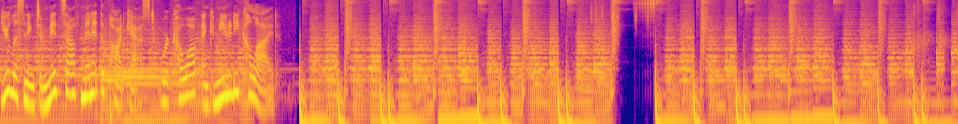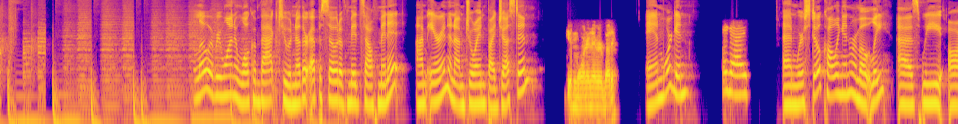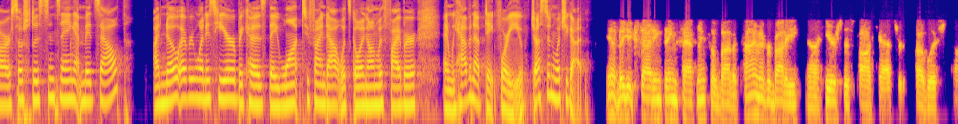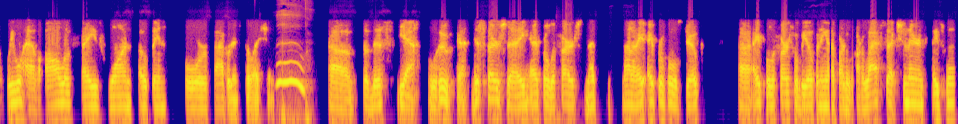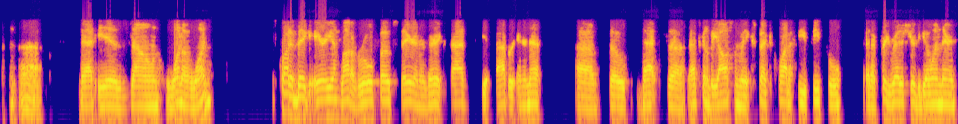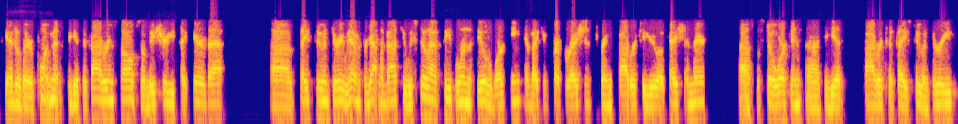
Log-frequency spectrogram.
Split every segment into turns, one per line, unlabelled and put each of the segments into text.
You're listening to Mid South Minute, the podcast, where co op and community collide. Hello, everyone, and welcome back to another episode of Mid South Minute. I'm Erin, and I'm joined by Justin.
Good morning, everybody.
And Morgan.
Hey, guys.
And we're still calling in remotely as we are social distancing at Mid South. I know everyone is here because they want to find out what's going on with fiber, and we have an update for you. Justin, what you got?
Yeah, big exciting things happening. So by the time everybody uh, hears this podcast or published, uh, we will have all of phase one open for fiber installation. Uh, so this, yeah, woohoo, yeah, this Thursday, April the 1st, and that's not an April Fool's joke. Uh, April the 1st, we'll be opening up our, our last section there in phase one. Uh, that is zone 101. It's quite a big area, a lot of rural folks there, and they're very excited to get fiber internet. Uh, so that's, uh, that's going to be awesome. We expect quite a few people that are pre-registered to go in there and schedule their appointments to get their fiber installed. So be sure you take care of that. Uh, phase two and three, we haven't forgotten about you. We still have people in the field working and making preparations to bring fiber to your location there. Uh, so still working uh, to get fiber to phase two and three.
